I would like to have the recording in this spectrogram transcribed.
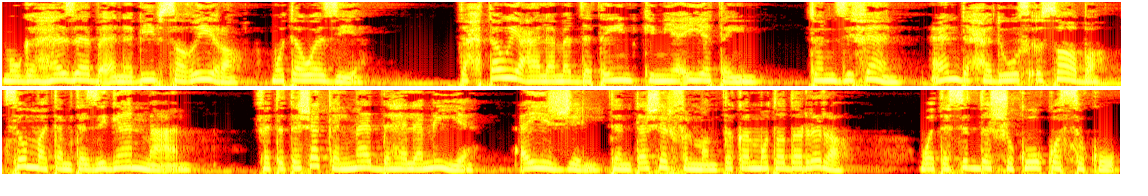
مجهزة بأنابيب صغيرة متوازية تحتوي على مادتين كيميائيتين تنزفان عند حدوث إصابة ثم تمتزجان معا فتتشكل مادة هلامية أي الجل تنتشر في المنطقة المتضررة وتسد الشقوق والثقوب.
